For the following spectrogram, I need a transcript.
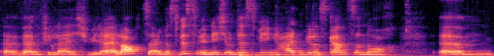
äh, werden vielleicht wieder erlaubt sein. Das wissen wir nicht und deswegen halten wir das Ganze noch ähm,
